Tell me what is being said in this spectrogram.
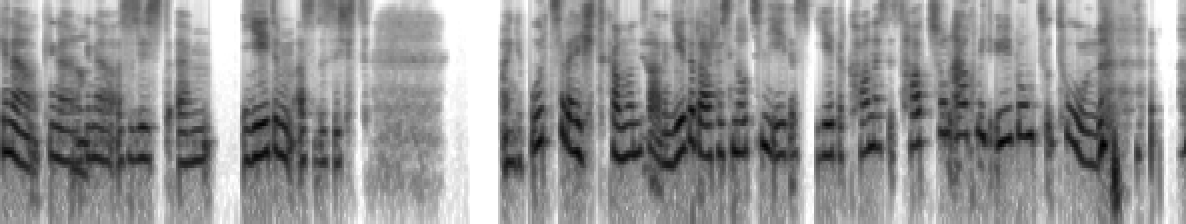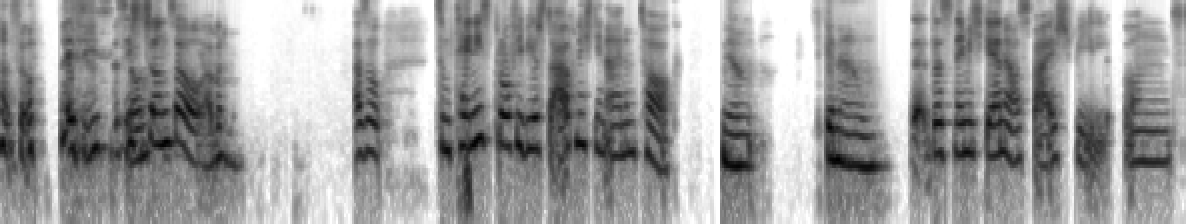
genau, genau, ja. genau. Also es ist ähm, jedem, also das ist ein Geburtsrecht, kann man ja. sagen. Jeder darf es nutzen, jedes, jeder kann es. Es hat schon auch mit Übung zu tun. also es ist, das ist schon so, ja. aber also zum Tennisprofi wirst du auch nicht in einem Tag. Ja, genau. Das nehme ich gerne als Beispiel. Und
